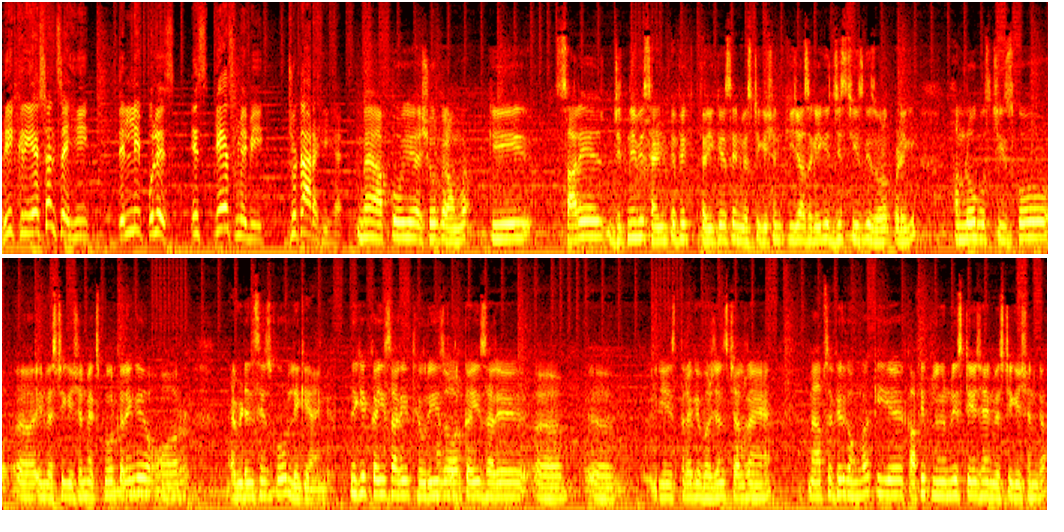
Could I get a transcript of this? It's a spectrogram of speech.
रिक्रिएशन से ही दिल्ली पुलिस इस केस में भी जुटा रही है। मैं आपको ये अश्योर कराऊँगा कि सारे जितने भी साइंटिफिक तरीके से इन्वेस्टिगेशन की जा सकेगी जिस चीज़ की ज़रूरत पड़ेगी हम लोग उस चीज़ को इन्वेस्टिगेशन में एक्सप्लोर करेंगे और एविडेंसेस को लेके आएँगे। देखिए कई सारी थ्योरीज और कई सारे आ, आ, ये इस तरह के वर्जन्स चल रहे हैं। मैं आपसे फिर कहूँगा कि ये काफ़ी प्रिलिमिनरी स्टेज है इन्वेस्टिगेशन का।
